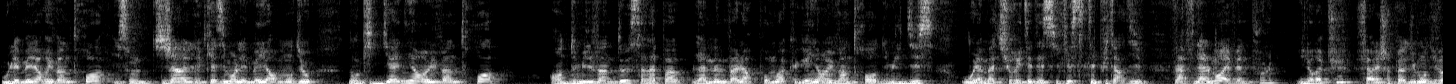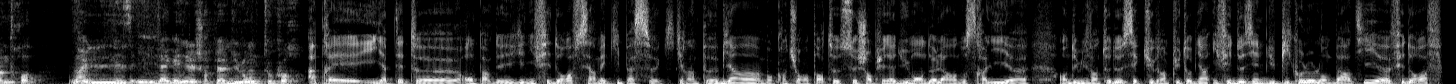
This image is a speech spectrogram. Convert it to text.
où les meilleurs U23 ils sont déjà quasiment les meilleurs mondiaux. Donc gagner en U23 en 2022 ça n'a pas la même valeur pour moi que gagner en U23 en 2010 où la maturité des cyclistes était plus tardive. Là finalement Evenpool il aurait pu faire les championnats du monde U23. Non il, les- il a gagné les championnats du monde tout court. Après, il y a peut-être, euh, on parle de Evgeny Fedorov, c'est un mec qui passe, qui grimpe bien. hein. Bon, quand tu remportes ce championnat du monde là en Australie euh, en 2022, c'est que tu grimpes plutôt bien. Il fait deuxième du Piccolo Lombardi, euh, Fedorov.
